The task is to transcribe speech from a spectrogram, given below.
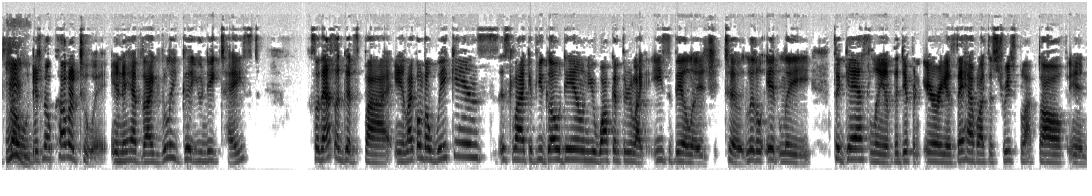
So Mm. there's no color to it. And they have like really good unique taste. So that's a good spot. And like on the weekends, it's like if you go down, you're walking through like East Village to Little Italy to Gaslamp, the different areas. They have like the streets blocked off and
